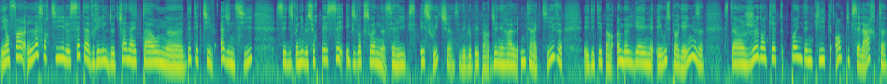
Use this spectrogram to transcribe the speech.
Et enfin, la sortie le 7 avril de Chinatown euh, Detective Agency. C'est disponible sur PC, Xbox One, Series X et Switch. C'est développé par General Interactive, édité par Humble Game et Whisper Games. C'est un jeu d'enquête point and click en pixel art.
